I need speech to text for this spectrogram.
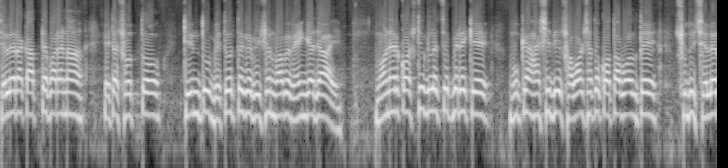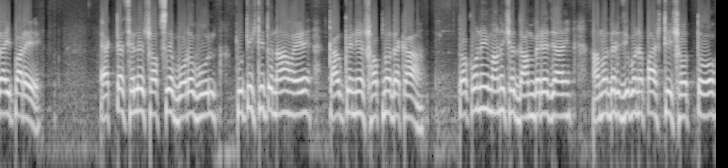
ছেলেরা কাঁদতে পারে না, এটা সত্য, কিন্তু ভেতর থেকে ভীষণভাবে ভেঙে যায়। মনের কষ্টগুলো চেপে রেখে মুখে হাসি দিয়ে সবার সাথে কথা বলতে শুধু ছেলেরাই পারে। একটা ছেলে সবচেয়ে বড় ভুল প্রতিষ্ঠিত না হয়ে কাউকে নিয়ে স্বপ্ন দেখা। তখনই মানুষের দাম বেড়ে যায়। আমাদের জীবনে পাঁচটি সত্য।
